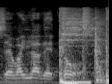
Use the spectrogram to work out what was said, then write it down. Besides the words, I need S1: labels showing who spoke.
S1: se baila de todo.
